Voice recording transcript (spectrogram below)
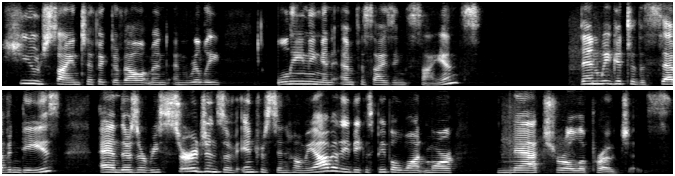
huge scientific development and really leaning and emphasizing science. Then we get to the 70s, and there's a resurgence of interest in homeopathy because people want more natural approaches.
